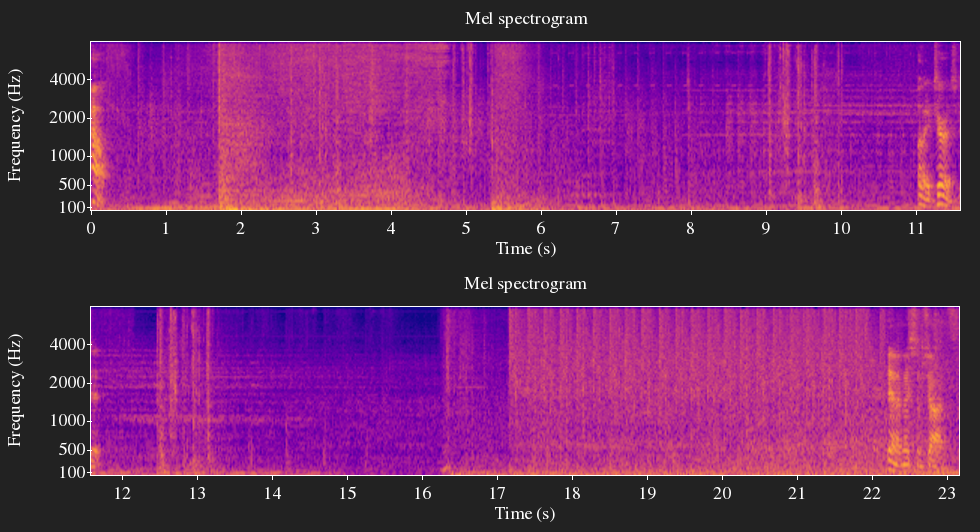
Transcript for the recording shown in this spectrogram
Ow. Oh, I charged it. Damn, I missed some shots.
